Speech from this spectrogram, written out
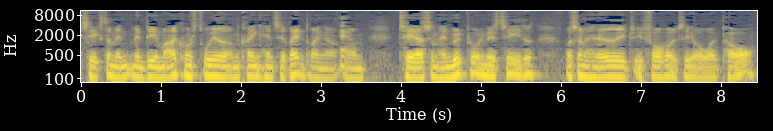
tekster, men, men det er meget konstrueret omkring hans erindringer ja. om Ter, som han mødte på universitetet, og som han havde et, et forhold til over et par år,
